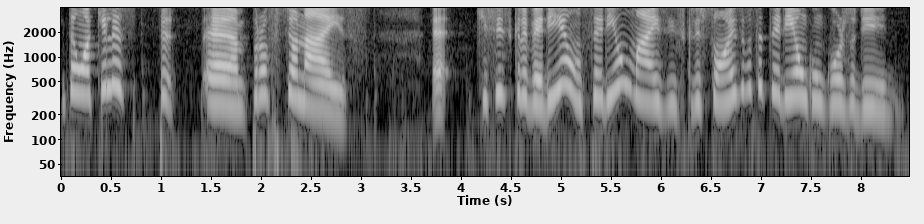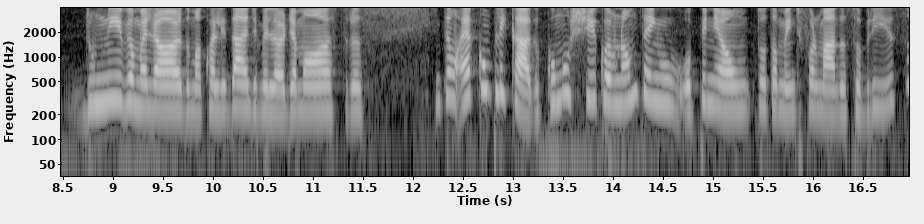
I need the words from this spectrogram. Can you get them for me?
Então, aqueles é, profissionais é, que se inscreveriam seriam mais inscrições e você teria um concurso de, de um nível melhor, de uma qualidade melhor de amostras. Então é complicado. Como o Chico, eu não tenho opinião totalmente formada sobre isso.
